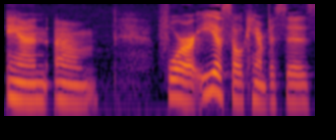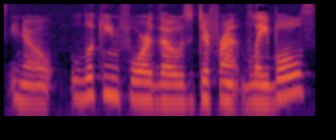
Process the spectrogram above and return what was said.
and um, for our ESL campuses, you know, looking for those different labels.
